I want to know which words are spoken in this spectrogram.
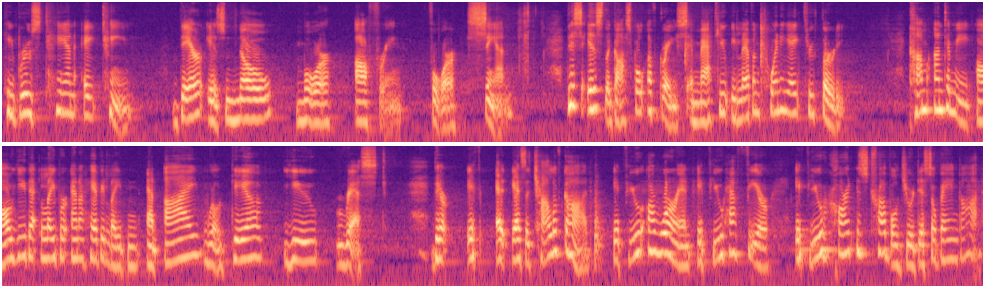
Hebrews 10:18 There is no more offering for sin. This is the gospel of grace in Matthew 11:28 through 30. Come unto me, all ye that labor and are heavy laden, and I will give you rest. There, if as a child of God, if you are worrying, if you have fear, if your heart is troubled, you're disobeying God.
